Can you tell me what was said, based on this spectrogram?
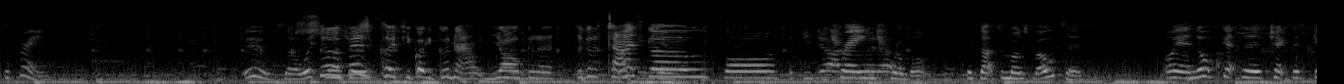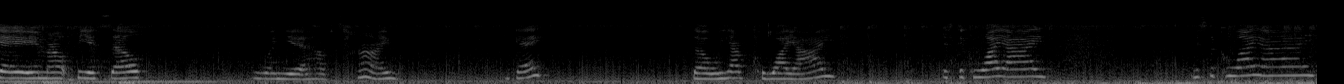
as a frame. Ooh, so which so basically, if you got your gun out, you're gonna they're gonna tag Let's you. go for If you don't Train Trouble, because that's the most voted. Oh yeah, don't forget to check this game out for yourself when you have time. Okay? So we have Kawaii Eyes. Mr. Kawaii Eyes. Mr. Kawaii Eyes.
